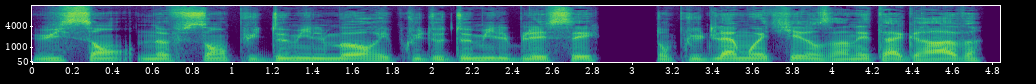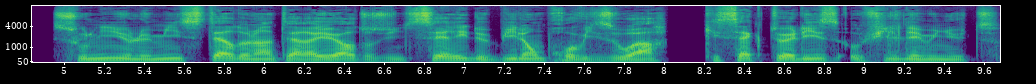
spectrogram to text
800, 900 puis 2000 morts et plus de 2000 blessés, dont plus de la moitié dans un état grave, souligne le ministère de l'Intérieur dans une série de bilans provisoires qui s'actualisent au fil des minutes.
